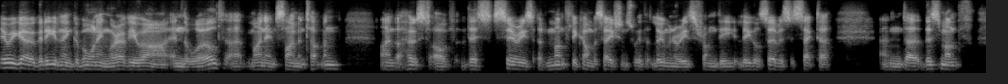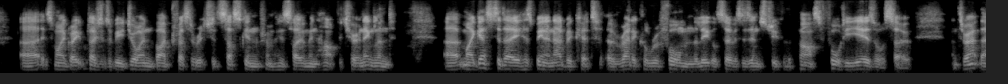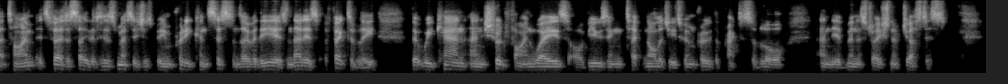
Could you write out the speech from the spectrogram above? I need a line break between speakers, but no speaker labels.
Here we go. Good evening, good morning, wherever you are in the world. Uh, my name's Simon Tupman. I'm the host of this series of monthly conversations with luminaries from the legal services sector. And uh, this month, uh, it's my great pleasure to be joined by Professor Richard Susskind from his home in Hertfordshire in England. Uh, my guest today has been an advocate of radical reform in the legal services industry for the past 40 years or so. And throughout that time, it's fair to say that his message has been pretty consistent over the years, and that is effectively that we can and should find ways of using technology to improve the practice of law and the administration of justice.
